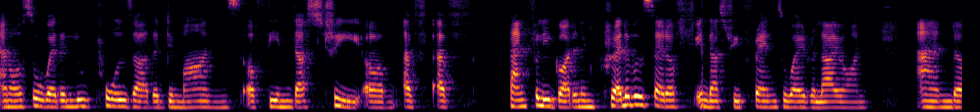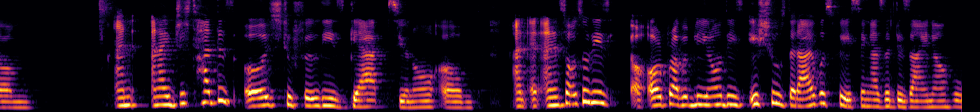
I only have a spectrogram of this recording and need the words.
and also where the loopholes are the demands of the industry. Um, I've, I've thankfully got an incredible set of industry friends who i rely on. And um, and and i just had this urge to fill these gaps you know um, and, and and it's also these or probably you know these issues that i was facing as a designer who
